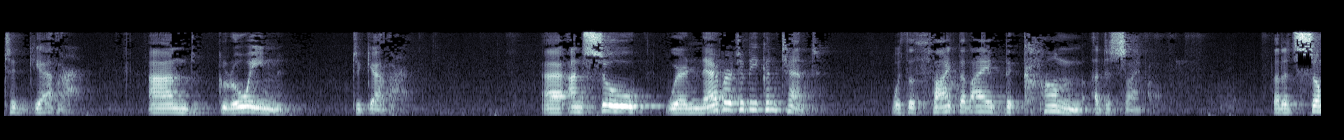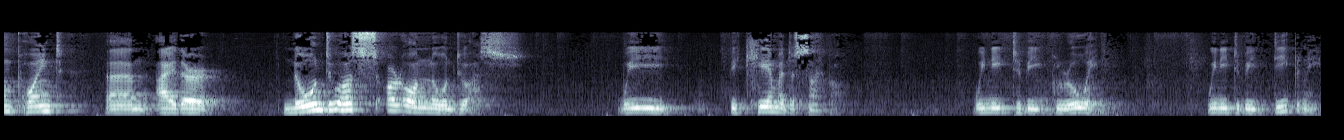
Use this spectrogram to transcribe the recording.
together and growing together. Uh, and so we're never to be content with the fact that I've become a disciple. That at some point, um, either known to us or unknown to us, we became a disciple. We need to be growing. We need to be deepening.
